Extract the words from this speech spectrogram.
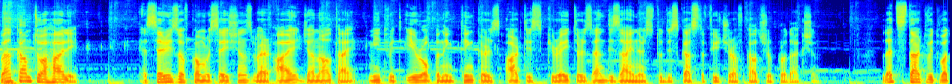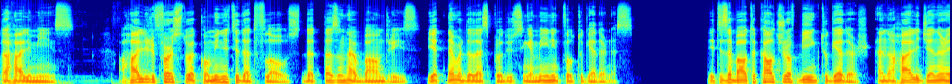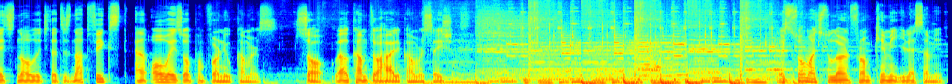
Welcome to Ahali, a series of conversations where I, Can Altay, meet with ear opening thinkers, artists, curators, and designers to discuss the future of cultural production. Let's start with what Ahali means. Ahali refers to a community that flows, that doesn't have boundaries, yet nevertheless producing a meaningful togetherness. It is about a culture of being together, and Ahali generates knowledge that is not fixed and always open for newcomers. So, welcome to Ahali Conversations. There's so much to learn from Kemi Ilesanmi.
